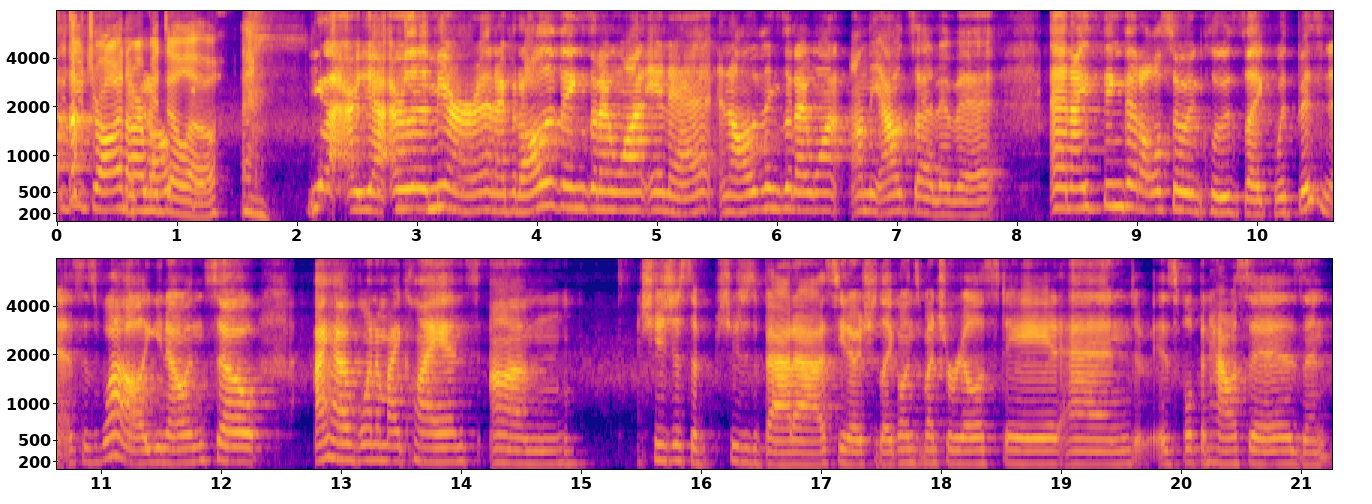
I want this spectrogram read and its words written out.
Did you draw an armadillo? yeah, or yeah, or the mirror, and I put all the things that I want in it, and all the things that I want on the outside of it. And I think that also includes like with business as well, you know. And so I have one of my clients. Um, she's just a she's just a badass you know she like owns a bunch of real estate and is flipping houses and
